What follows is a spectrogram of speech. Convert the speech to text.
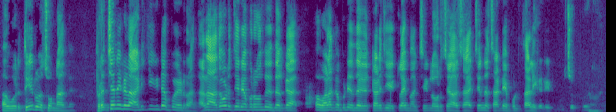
ஒரு தீர்வை சொன்னாங்க. பிரச்சனைகளை அடுக்கிக்கிட்டே போயிடுறாங்க. அதான் அதோட சரி அப்புறம் வந்து இந்த க வழக்கப்பட்டு இந்த கடைசி கிளைமாக்ஸ் சீனில் ஒரு ச- சின்ன சட்டையை போட்டு தாலி கட்டிட்டு முடிச்சு போயிடுறாங்க.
